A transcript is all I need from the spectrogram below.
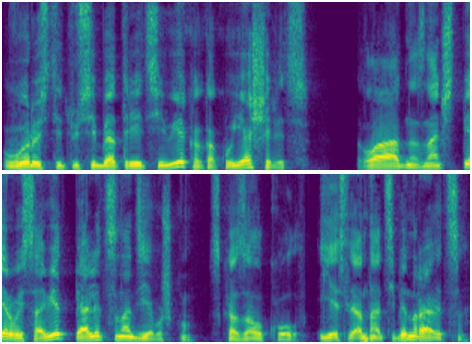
Вырастить у себя третий века, как у ящериц? Ладно, значит, первый совет — пялиться на девушку, — сказал Кол, — если она тебе нравится.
